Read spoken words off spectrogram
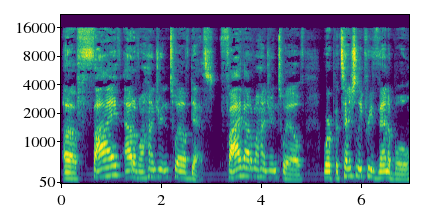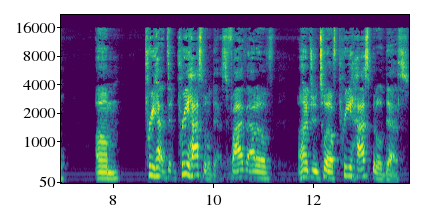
Uh, five out of 112 deaths, five out of 112 were potentially preventable um, pre pre hospital deaths. Five out of 112 pre hospital deaths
